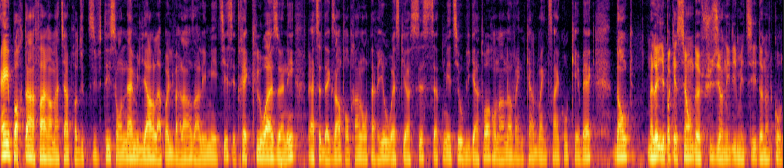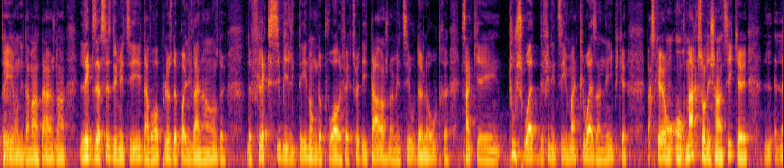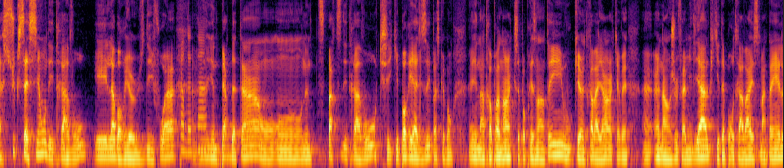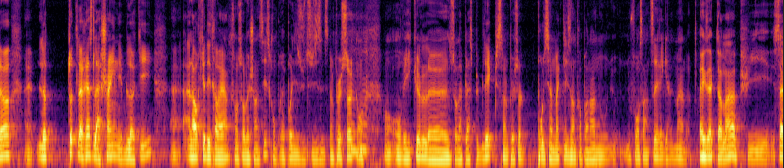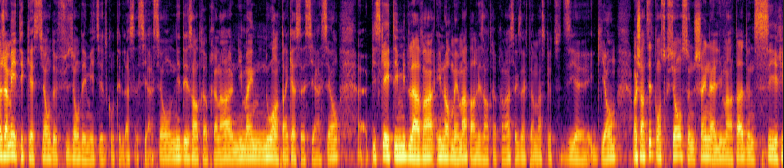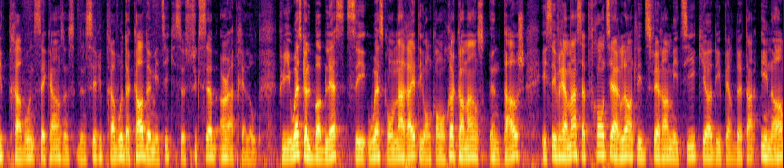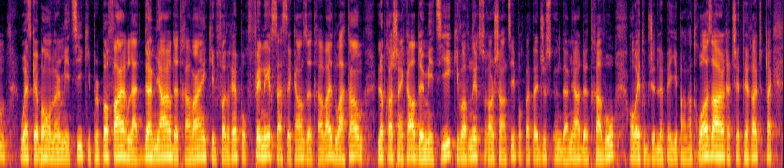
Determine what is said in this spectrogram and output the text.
important à faire en matière de productivité si on améliore la polyvalence dans les métiers. C'est très cloisonné. À titre d'exemple, on prend l'Ontario où est-ce qu'il y a 6-7 métiers obligatoires. On en a 24-25 au Québec. Donc, mais là, il n'est pas question de fusionner des métiers de notre côté. On est davantage dans l'exercice des métiers, d'avoir plus de polyvalence, de, de flexibilité, donc de pouvoir effectuer des tâches d'un métier ou de l'autre sans que tout soit définitivement cloisonné. Puis que, parce qu'on on remarque sur les chantiers que la succession des travaux est laborieuse. Des fois, euh, il y a une perte de temps. On, a une petite partie des travaux qui n'est pas réalisée parce que, bon, il y a un entrepreneur qui ne s'est pas présenté ou qu'il y a un travailleur qui avait un, enjeu familial puis qui n'était pas au travail ce matin-là. Euh, là, tout le reste de la chaîne est bloqué. Euh, alors qu'il y a des travailleurs qui sont sur le chantier, est-ce qu'on ne pourrait pas les utiliser? C'est un peu ça qu'on mm-hmm. véhicule euh, sur la place publique, puis c'est un peu ça le positionnement que les entrepreneurs nous, nous font sentir également. Exactement. Puis, ça n'a jamais été question de fusion des métiers du côté de l'association, ni des entrepreneurs, ni même nous en tant qu'association. Euh, puis, ce qui a été mis de l'avant énormément par les entrepreneurs, c'est exactement ce que tu dis, euh, Guillaume. Un chantier de construction, c'est une chaîne alimentaire d'une série de travaux, une séquence d'une série de travaux, de corps de métier qui se succèdent un après l'autre. Puis où est-ce que le bas blesse, c'est où est-ce qu'on arrête et qu'on recommence une tâche. Et c'est vraiment cette frontière-là entre les différents métiers qui a des pertes de temps énormes. Où est-ce que, bon, on a un métier qui ne peut pas faire la demi-heure de travail qu'il faudrait pour finir sa séquence de travail, doit attendre le prochain quart de métier qui va venir sur un chantier pour peut-être juste une demi-heure de travaux. On va être obligé de le payer pendant trois heures, etc.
